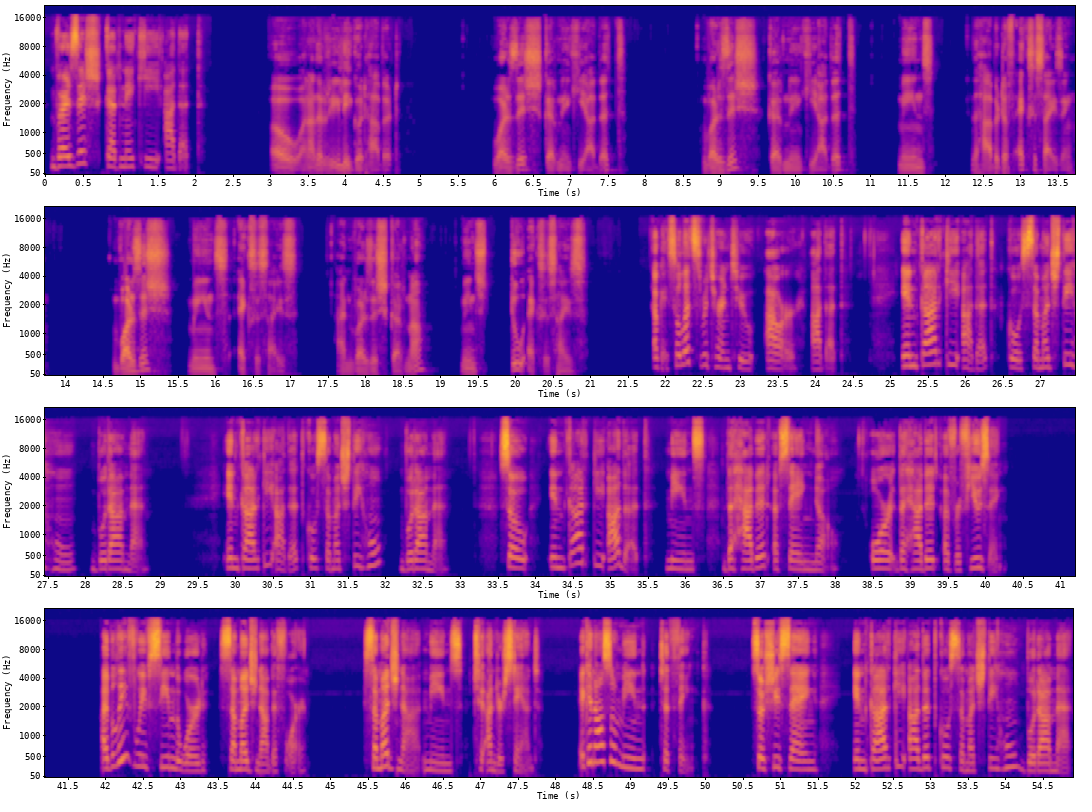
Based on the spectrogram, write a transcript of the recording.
Varzish karne ki adat. Oh, another really good habit. Varzish karne ki adat. Varzish karne ki adat means the habit of exercising. Varzish means exercise and varzish karna means to exercise. Okay, so let's return to our adat. इनकार की आदत को समझती हूँ बुरा मैं इनकार की आदत को समझती हूँ बुरा मैं So, इनकार की आदत means the habit of saying no or the habit of refusing. I believe we've seen the word samajna before. Samajna means to understand. It can also mean to think. So she's saying, Inkar ki adat ko samajti hu bura main.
